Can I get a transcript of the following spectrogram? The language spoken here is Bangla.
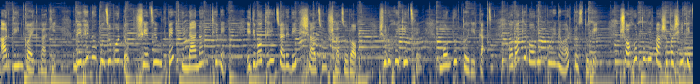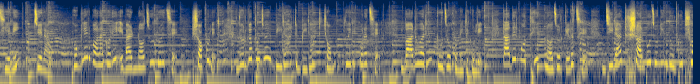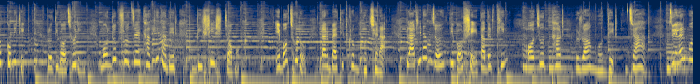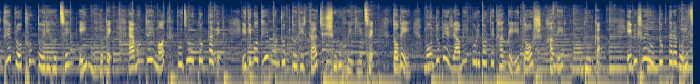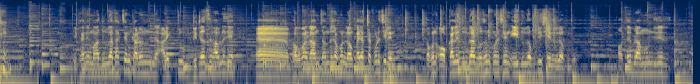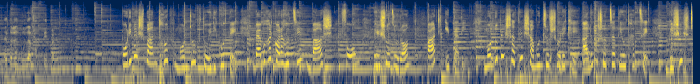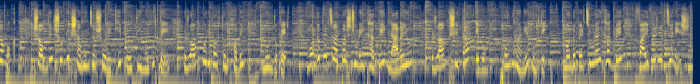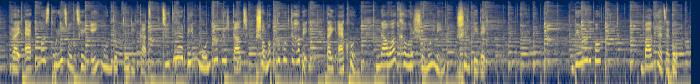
আর দিন কয়েক বাকি। বিভিন্ন পুজো মণ্ডপ সেজে উঠবে নানান থিমে। ইতিমধ্যেই চারিদিক সাজো সাজো রব। শুরু হয়ে গিয়েছে মণ্ডপ তৈরির কাজ। ওবাকে বরণ করে নেওয়ার প্রস্তুতি। শহরতলির পাশাপাশি পিছিয়ে নেই জেলাও। হুগলির বলা করে এবার নজর রয়েছে সকলের। দুর্গাপুজোয় বিরাট বিরাট চমক তৈরি করেছে বারোয়ারি পুজো কমিটিগুলি। তাদের মধ্যে নজর কেড়েছে জিরাট সার্বজনীন দুর্গোৎসব কমিটি। প্রতি বছরই মণ্ডপ সজ্জায় থাকে তাদের বিশেষ চমক। এবছরও তার ব্যতিক্রম ঘটছে না। প্লাটিনাম জয়ন্তী বর্ষে তাদের থিম অযোধ্যার রাম মন্দির, যা জেলার মধ্যে প্রথম তৈরি হচ্ছে এই মণ্ডপে। এমনটাই মত পুজো উদ্যোক্তাদের। ইতিমধ্যেই মণ্ডপ তৈরির কাজ শুরু হয়ে গিয়েছে। তবে মণ্ডপে রামের পরিবর্তে থাকবে দশ হাতের দুর্গা। এ বিষয়ে উদ্যোক্তারা বলেছেন, এখানে মা দুর্গা থাকছেন কারণ আরেকটু ডিটেলসে ভাবলে যে ভগবান রামচন্দ্র যখন লঙ্কা যাত্রা করেছিলেন, তখন অকালে দুর্গার বোধন করেছিলেন এই দুর্গাপুজোই সেই দুর্গাপুজো অতএব রাম মন্দিরের ভেতরে দুর্গা থাকতেই পারে। পরিবেশ বান্ধব মণ্ডপ তৈরি করতে ব্যবহার করা হচ্ছে বাঁশ, ফোম, ভেষজ রং, পাট ইত্যাদি। মণ্ডপের সাথে সামঞ্জস্য রেখে আলোকসজ্জাতেও থাকছে বিশেষ চমক। শব্দের সঙ্গে সামঞ্জস্য রেখে প্রতি মুহূর্তে রং পরিবর্তন হবে মণ্ডপের। মণ্ডপের চারপাশ জুড়েই থাকবে নারায়ণ রাম সীতা এবং হনুমানের মূর্তি। মণ্ডপের চূড়ায় থাকবে ফাইবারের জিনিস। প্রায় এক মাস ধরে চলছে এই মণ্ডপ তৈরির কাজ। তৃতীয়ার দিন মণ্ডপের কাজ সমাপ্ত করতে হবে। তাই এখন নাওয়া খাওয়ার সময় নেই শিল্পীদের। Bureau report, Bangla Jago.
